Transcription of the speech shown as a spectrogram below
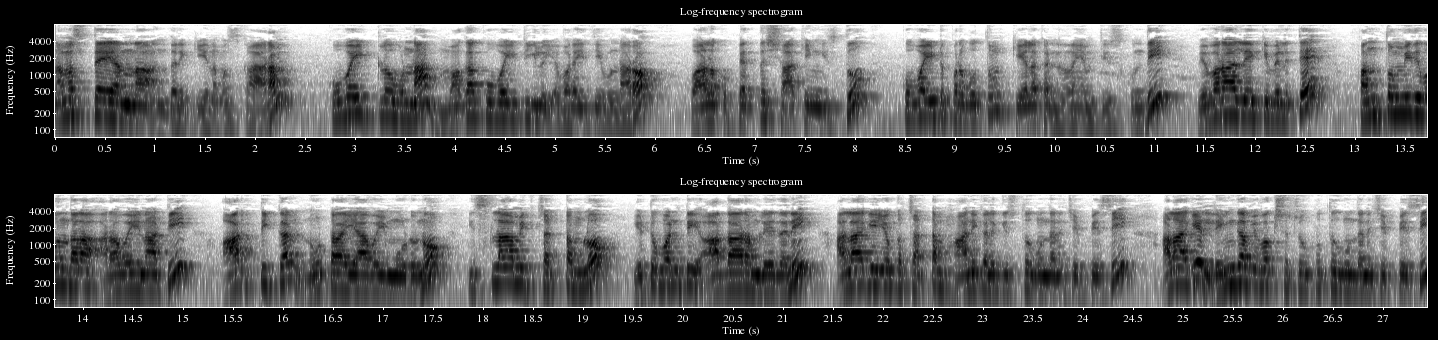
నమస్తే అన్న అందరికీ నమస్కారం. కువైట్లో ఉన్న మగ కువైటీలు ఎవరైతే ఉన్నారో వాళ్ళకు పెద్ద షాకింగ్ ఇస్తూ కువైట్ ప్రభుత్వం కీలక నిర్ణయం తీసుకుంది. వివరాలేకి వెళితే పంతొమ్మిది వందల అరవై నాటి ఆర్టికల్ నూట యాభై మూడును ఇస్లామిక్ చట్టంలో ఎటువంటి ఆధారం లేదని అలాగే ఈ యొక్క చట్టం హాని కలిగిస్తూ ఉందని చెప్పేసి అలాగే లింగ వివక్ష చూపుతూ ఉందని చెప్పేసి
